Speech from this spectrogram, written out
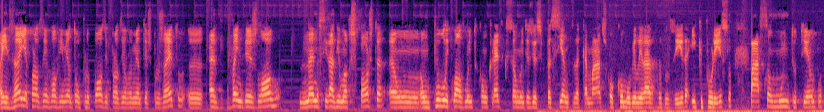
A ideia para o desenvolvimento ou o propósito para o desenvolvimento deste projeto advém desde logo na necessidade de uma resposta a um, a um público-alvo muito concreto, que são muitas vezes pacientes acamados ou com mobilidade reduzida e que, por isso, passam muito tempo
